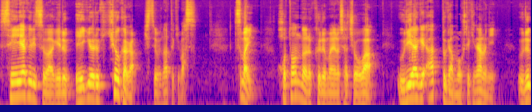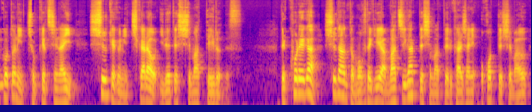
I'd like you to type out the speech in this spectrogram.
制約率を上げる営業力強化が必要になってきます。つまり、ほとんどの車屋の社長は、売上アップが目的なのに、売ることに直結しない集客に力を入れてしまっているんです。で、これが手段と目的が間違ってしまっている会社に起こってしまう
